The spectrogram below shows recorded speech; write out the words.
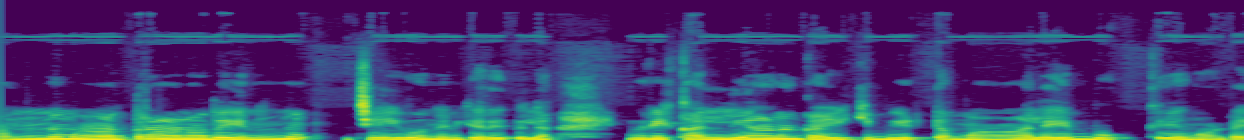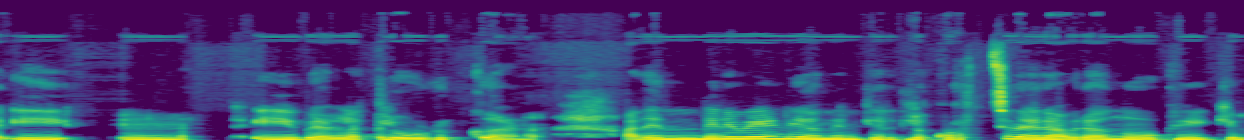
അന്ന് മാത്രമാണോ അത് എന്നും ചെയ്യുമെന്ന് എനിക്കറിയത്തില്ല. ഇവർ ഈ കല്യാണം കഴിക്കുമ്പോൾ ഇട്ട മാലയും ബൊക്കയും കൊണ്ട് ഈ ഈ വെള്ളത്തിൽ ഒഴുക്കുകയാണ് അതെന്തിനു വേണ്ടിയാണെന്ന് എനിക്കറിയത്തില്ല. കുറച്ച് നേരം അവരത് നോക്കി നിൽക്കും.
